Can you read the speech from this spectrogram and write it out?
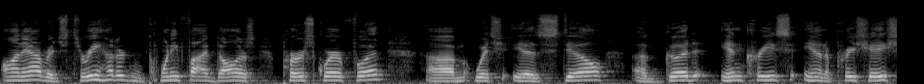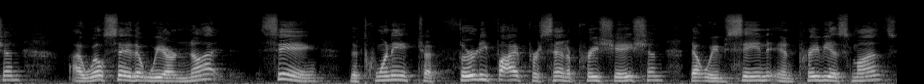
on average, $325 per square foot, um, which is still a good increase in appreciation. I will say that we are not seeing the 20 to 35% appreciation that we've seen in previous months,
